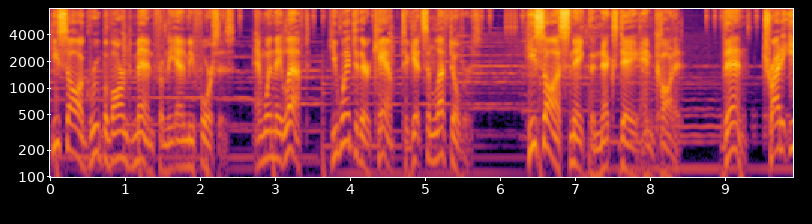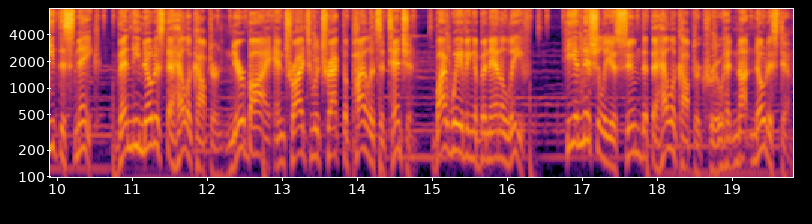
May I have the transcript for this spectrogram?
he saw a group of armed men from the enemy forces, and when they left, he went to their camp to get some leftovers. He saw a snake the next day and caught it. Then, try to eat the snake. Then he noticed a helicopter nearby and tried to attract the pilot's attention by waving a banana leaf. He initially assumed that the helicopter crew had not noticed him.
